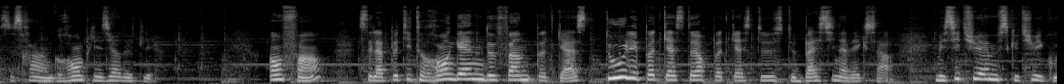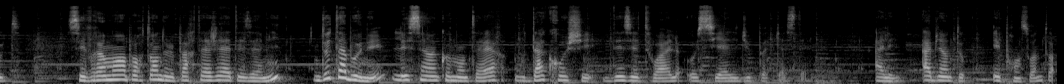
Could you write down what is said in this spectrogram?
Ce sera un grand plaisir de te lire. Enfin, c'est la petite rengaine de fin de podcast. Tous les podcasteurs, podcasteuses te bassinent avec ça. Mais si tu aimes ce que tu écoutes, c'est vraiment important de le partager à tes amis, de t'abonner, laisser un commentaire ou d'accrocher des étoiles au ciel du podcastel. Allez, à bientôt et prends soin de toi.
